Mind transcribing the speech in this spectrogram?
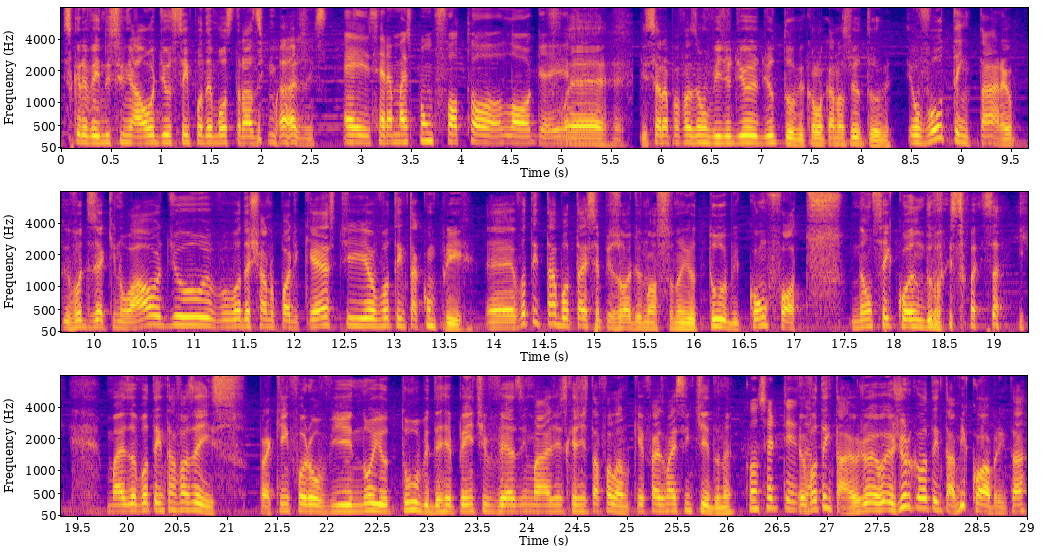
descrevendo isso em áudio sem poder mostrar as imagens. É isso, era mais pra um fotolog aí. É, isso era pra fazer um vídeo de, de YouTube, colocar no nosso YouTube. Eu vou tentar, eu, eu vou dizer aqui no áudio, eu vou deixar no podcast e eu vou tentar cumprir. É, eu vou tentar botar esse episódio nosso no YouTube com fotos. Não sei quando isso vai sair, mas eu vou tentar fazer isso. Pra quem for ouvir no YouTube, de repente ver as imagens que a gente tá falando, porque faz mais sentido, né? Com certeza. Eu vou tentar, eu, eu juro que eu vou tentar. Me cobrem, tá?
